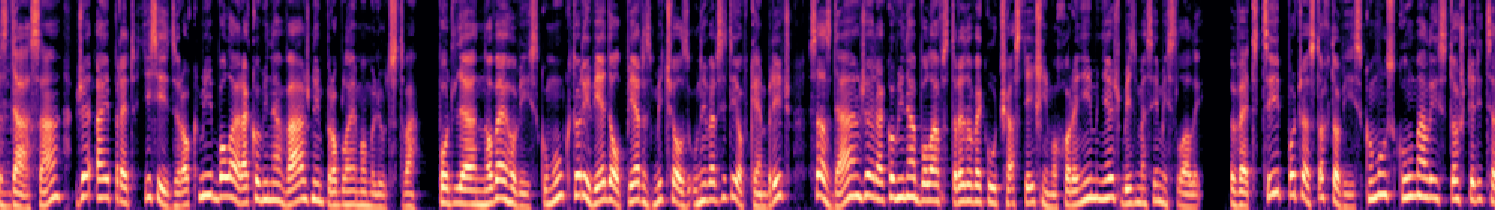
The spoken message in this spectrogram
Zdá sa, že aj pred tisíc rokmi bola rakovina vážnym problémom ľudstva. Podľa nového výskumu, ktorý viedol Piers Mitchell z University of Cambridge, sa zdá, že rakovina bola v stredoveku častejším ochorením, než by sme si mysleli. Vedci počas tohto výskumu skúmali 143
